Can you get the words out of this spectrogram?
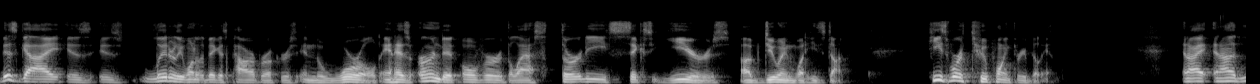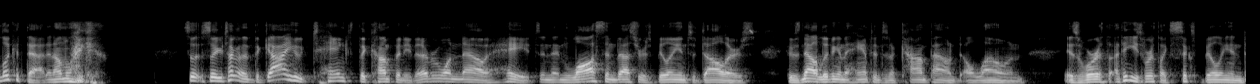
this guy is is literally one of the biggest power brokers in the world and has earned it over the last 36 years of doing what he's done. He's worth 2.3 billion. And I and I look at that and I'm like, so, so you're talking about the guy who tanked the company that everyone now hates and then lost investors billions of dollars, who's now living in the Hamptons in a compound alone, is worth, I think he's worth like $6 billion.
